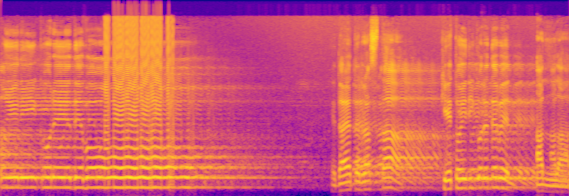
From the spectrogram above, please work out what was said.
তৈরি করে দেব। হেদায়াতের রাস্তা কে তৈরি করে দেবেন? আল্লাহ।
